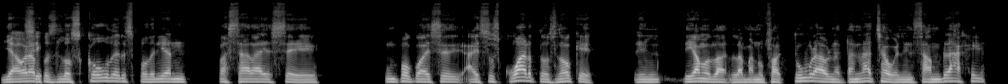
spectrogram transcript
y ahora, pues, los coders podrían pasar a ese, un poco a, ese, a esos cuartos, ¿no? Que, digamos, la, la, manufactura o la tanacha o el ensamblaje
